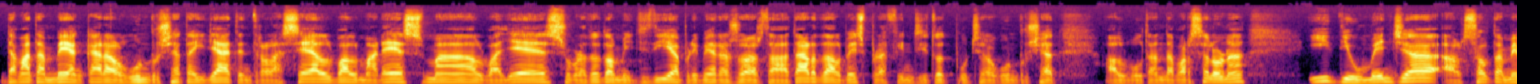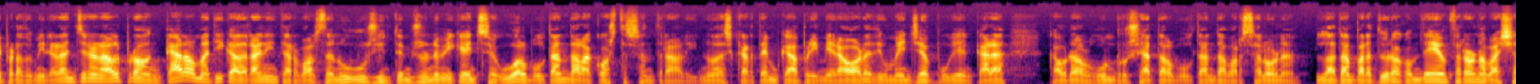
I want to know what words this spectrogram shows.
Demà també encara algun ruixat aïllat entre la Selva, el Maresme, el Vallès, sobretot al migdia, primeres hores de la tarda, al vespre fins i tot potser algun ruixat al voltant de Barcelona, i diumenge el sol també predominarà en general, però encara al matí quedaran intervals de núvols i un temps una mica insegur al voltant de la costa central i no descartem que a primera hora diumenge pugui encara caure algun ruixat al voltant de Barcelona. La temperatura, com dèiem, farà una baixada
